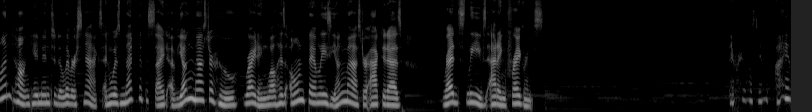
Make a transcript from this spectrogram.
Huan Tong came in to deliver snacks and was met with the sight of young Master Hu writing while his own family's young master acted as red sleeves adding fragrance. They were while standing. I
